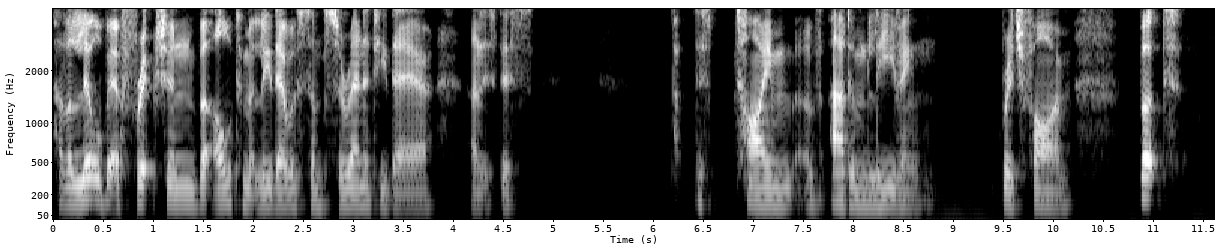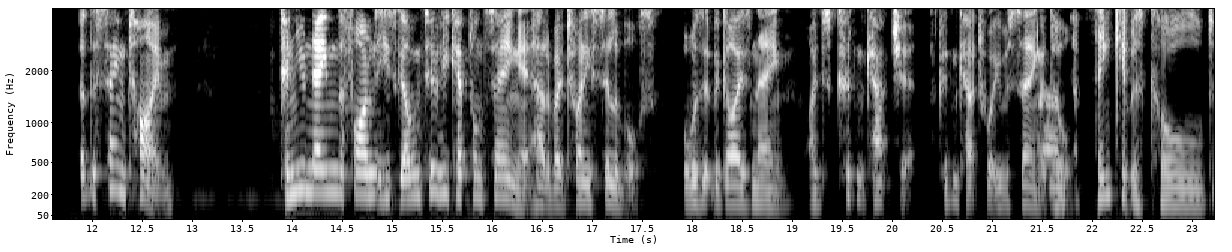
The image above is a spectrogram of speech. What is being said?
have a little bit of friction, but ultimately there was some serenity there, and it's this this time of Adam leaving Bridge Farm, but at the same time, can you name the farm that he's going to? He kept on saying it had about twenty syllables, or was it the guy's name? I just couldn't catch it couldn't catch what he was saying at um, all. I think it was called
